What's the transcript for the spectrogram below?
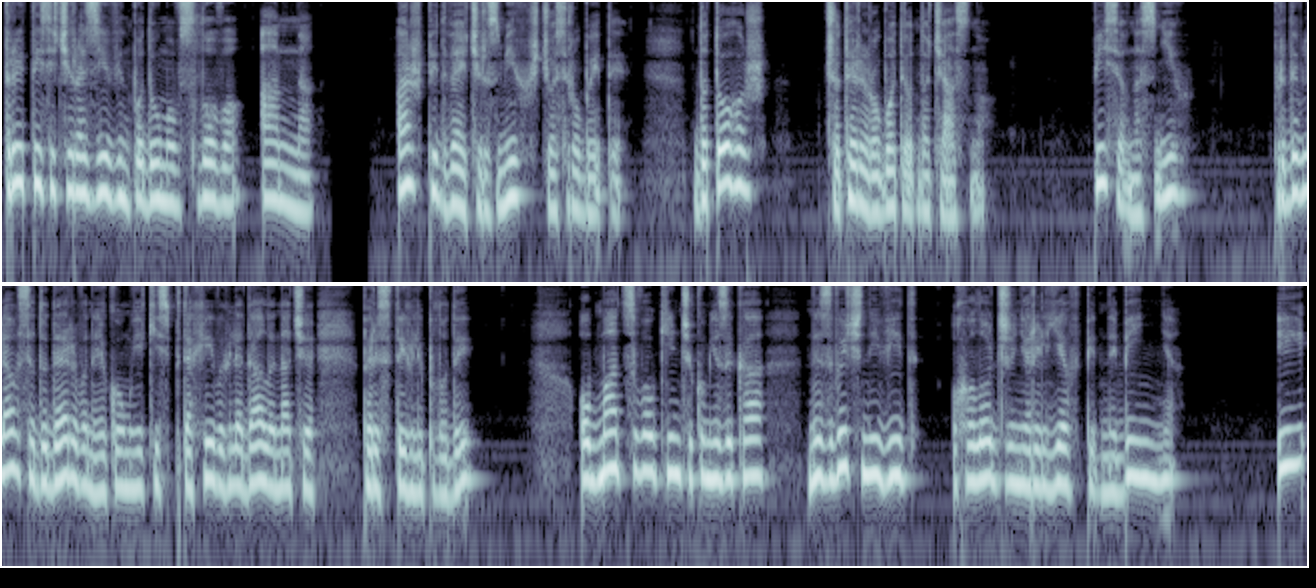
Три тисячі разів він подумав слово Анна, аж під вечір зміг щось робити. До того ж, чотири роботи одночасно. Пісяв на сніг, придивлявся до дерева, на якому якісь птахи виглядали, наче перестиглі плоди, обмацував кінчиком язика незвичний від охолодження рельєф піднебіння і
